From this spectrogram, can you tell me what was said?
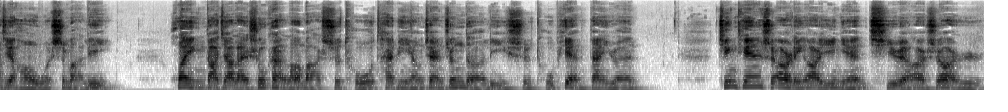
家好，我是玛丽，欢迎大家来收看老马识图太平洋战争的历史图片单元。今天是二零二一年七月二十二日，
